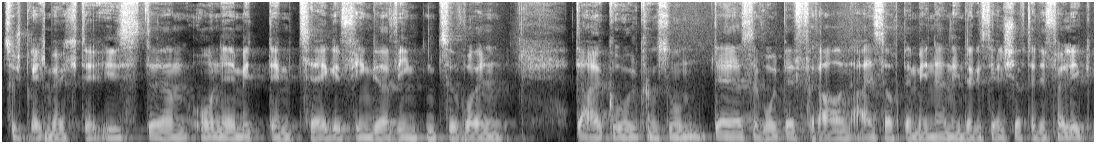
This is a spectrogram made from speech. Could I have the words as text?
zu sprechen möchte, ist, ähm, ohne mit dem Zeigefinger winken zu wollen, der Alkoholkonsum, der sowohl bei Frauen als auch bei Männern in der Gesellschaft eine völlig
